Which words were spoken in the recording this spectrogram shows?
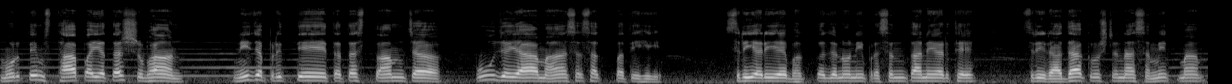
મૂર્તિમ સ્થાપયત શુભાન નિજ પ્રીત્યે તતસ્ત્વામ ચ પૂજયામાસ સત્પતિ શ્રી હરિએ ભક્તજનોની પ્રસન્નતાને અર્થે શ્રી રાધાકૃષ્ણના સમીપમાં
